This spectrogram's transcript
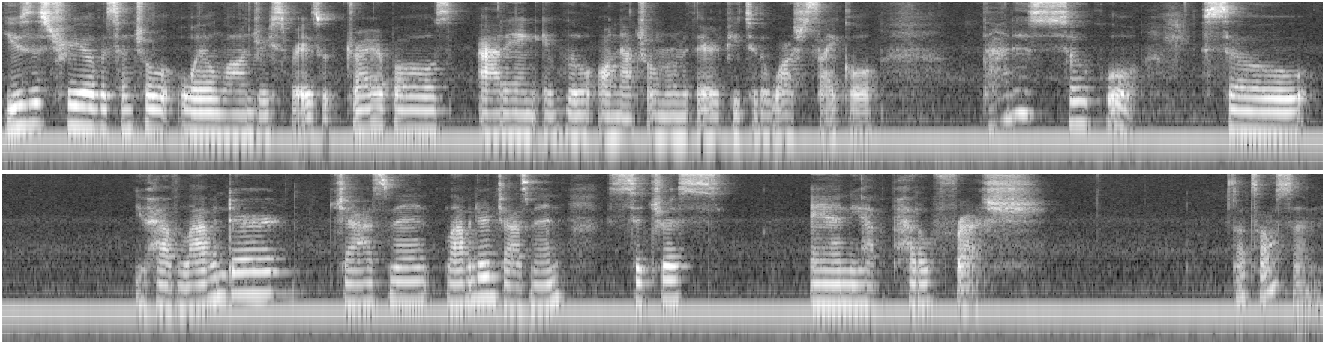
Use this trio of essential oil laundry sprays with dryer balls, adding a little all natural aromatherapy to the wash cycle. That is so cool. So you have lavender, jasmine, lavender and jasmine, citrus, and you have petal fresh. That's awesome.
